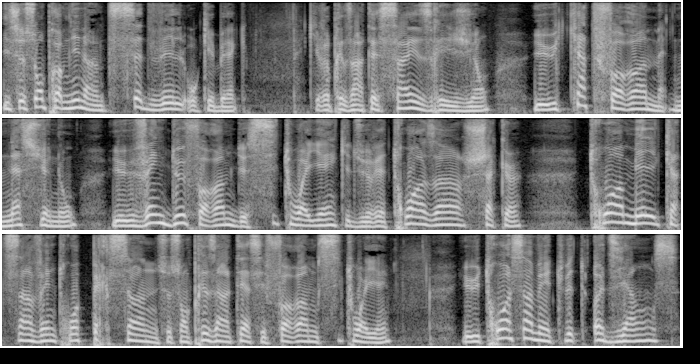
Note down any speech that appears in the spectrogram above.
Ils se sont promenés dans 17 villes au Québec, qui représentaient 16 régions. Il y a eu quatre forums nationaux. Il y a eu 22 forums de citoyens qui duraient trois heures chacun. 3423 personnes se sont présentées à ces forums citoyens. Il y a eu 328 audiences.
